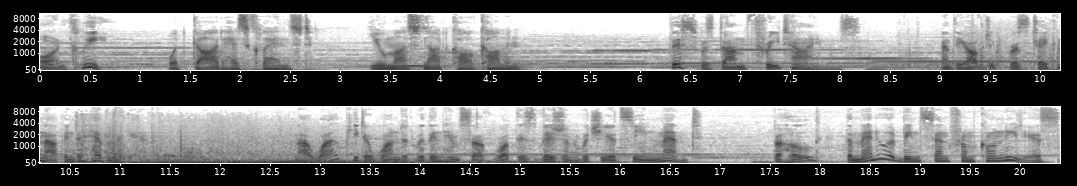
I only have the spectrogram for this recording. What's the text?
or unclean. What God has cleansed, you must not call common. This was done three times, and the object was taken up into heaven again. Now while Peter wondered within himself what this vision which he had seen meant, behold, the men who had been sent from Cornelius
